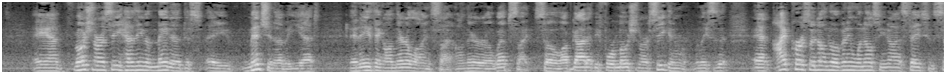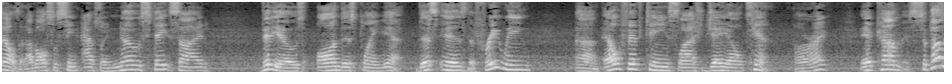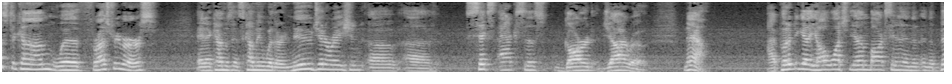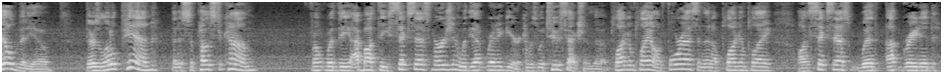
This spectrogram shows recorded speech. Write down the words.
And Motion RC hasn't even made a, a mention of it yet in anything on their line site, on their uh, website. So I've got it before Motion RC can releases it. And I personally don't know of anyone else in the United States who sells it. I've also seen absolutely no stateside videos on this plane yet. This is the Freewing um, L15 slash JL10. All right. It comes supposed to come with thrust reverse, and it comes. It's coming with our new generation of uh, six-axis guard gyro. Now, I put it together. Y'all watch the unboxing and the, and the build video. There's a little pin that is supposed to come from with the. I bought the 6S version with the upgraded gear. It comes with two sections: the plug and play on 4S, and then a plug and play on 6S with upgraded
